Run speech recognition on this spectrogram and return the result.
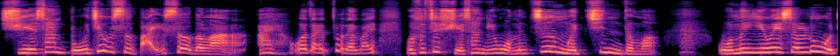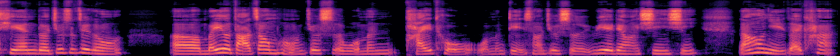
雪山不就是白色的吗？哎呀，我才突然发现，我说这雪山离我们这么近的吗？我们因为是露天的，就是这种，呃，没有打帐篷，就是我们抬头，我们顶上就是月亮星星，然后你再看，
